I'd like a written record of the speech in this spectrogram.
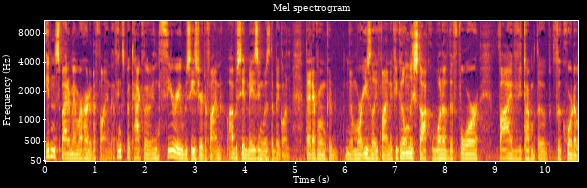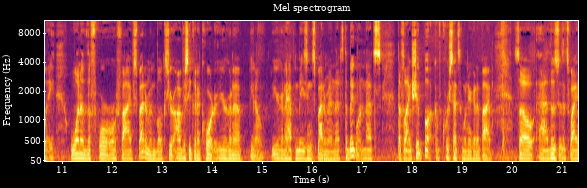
It and Spider Man were harder to find. I think Spectacular, in theory, was easier to find. Obviously, Amazing was the big one that everyone could you know, more easily find. If you could only stock one of the four five, if you're talking about the, the quarterly, one of the four or five Spider-Man books, you're obviously going to quarter. You're going to, you know, you're going to have Amazing Spider-Man. That's the big one. That's the flagship book. Of course, that's the one you're going to buy. So uh, those, that's why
